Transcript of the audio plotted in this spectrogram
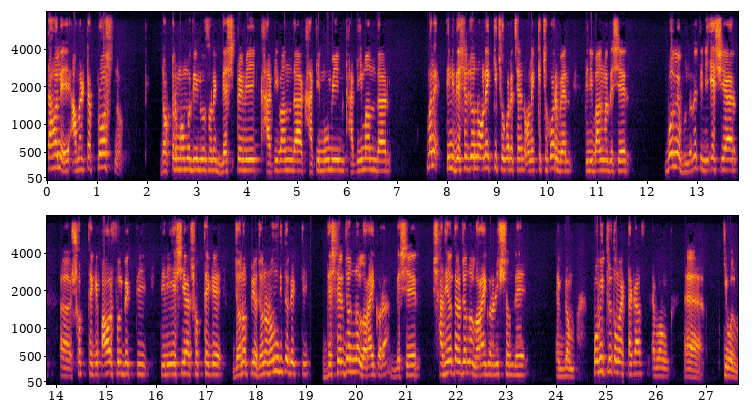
তাহলে আমার একটা প্রশ্ন। ডক্টর মোহাম্মদ ইউনুস অনেক দেশপ্রেমিক, খাঁটি বান্দা, খাঁটি মুমিন, খাঁটি ইমানদার। মানে তিনি দেশের জন্য অনেক কিছু করেছেন, অনেক কিছু করবেন। তিনি বাংলাদেশের বললে ভুল হবে, তিনি এশিয়ার সব থেকে পাওয়ারফুল ব্যক্তি। তিনি এশিয়ার সব থেকে জনপ্রিয়, জননন্দিত ব্যক্তি। দেশের জন্য লড়াই করা, দেশের স্বাধীনতার জন্য লড়াই করা নিঃসন্দেহে একদম পবিত্রতম একটা কাজ এবং কি বলব,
